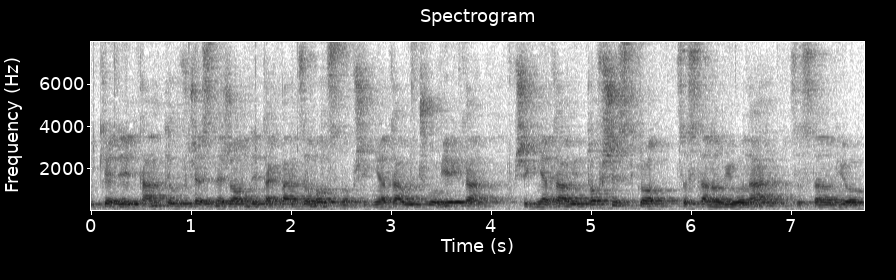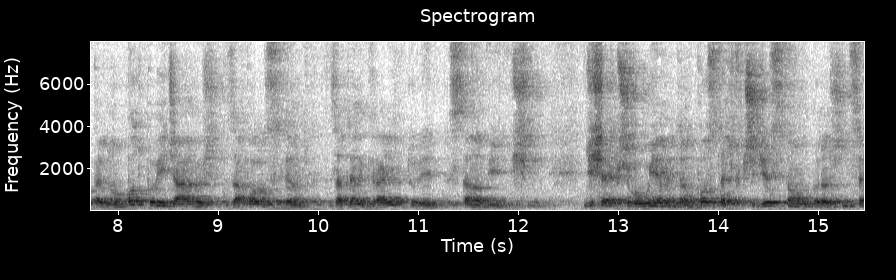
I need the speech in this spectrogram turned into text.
i kiedy tamte ówczesne rządy tak bardzo mocno przygniatały człowieka, przygniatały to wszystko, co stanowiło naród, co stanowiło pewną odpowiedzialność za Polskę, za ten kraj, który stanowiliśmy. Dzisiaj przywołujemy tę postać w 30. rocznicę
